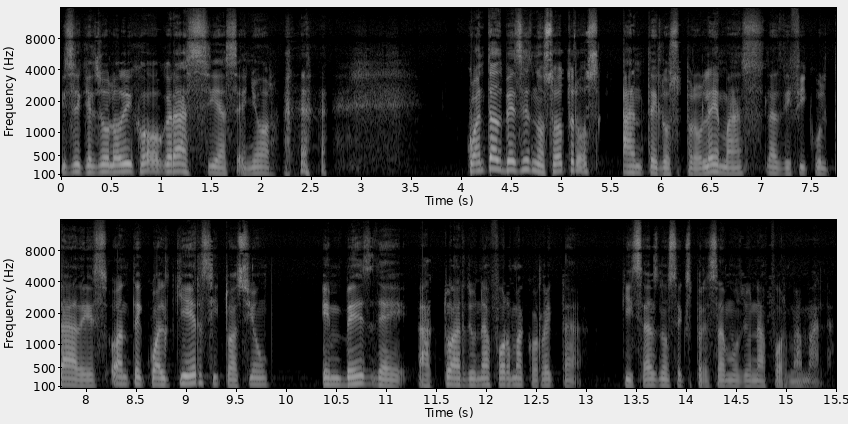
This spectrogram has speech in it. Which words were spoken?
dice que él solo dijo, gracias Señor. ¿Cuántas veces nosotros ante los problemas, las dificultades o ante cualquier situación, en vez de actuar de una forma correcta, quizás nos expresamos de una forma mala?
